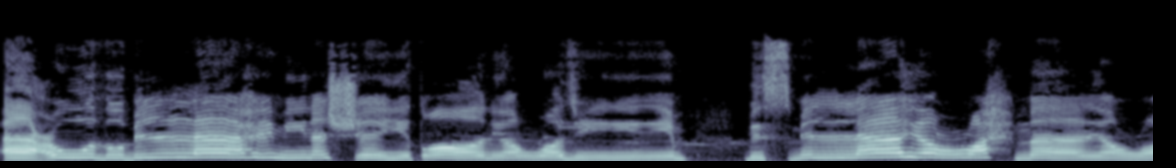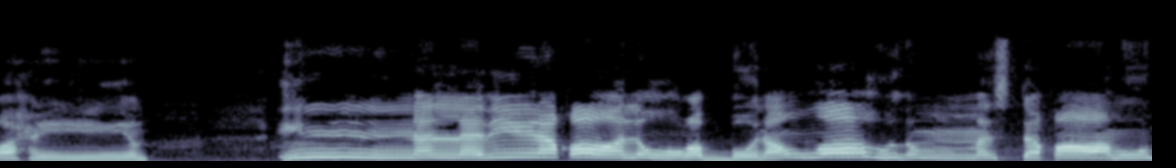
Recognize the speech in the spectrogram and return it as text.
أعوذ بالله من الشيطان الرجيم بسم الله الرحمن الرحيم إن الذين قالوا ربنا الله ثم استقاموا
